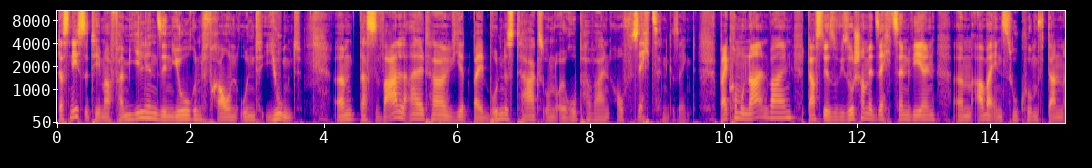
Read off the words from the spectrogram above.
das nächste Thema, Familien, Senioren, Frauen und Jugend. Ähm, das Wahlalter wird bei Bundestags- und Europawahlen auf 16 gesenkt. Bei kommunalen Wahlen darfst du ja sowieso schon mit 16 wählen, ähm, aber in Zukunft dann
